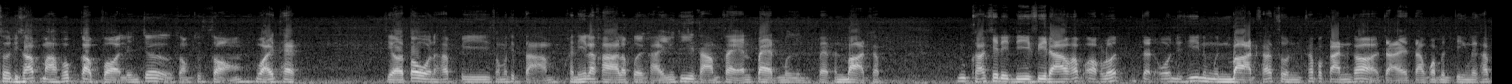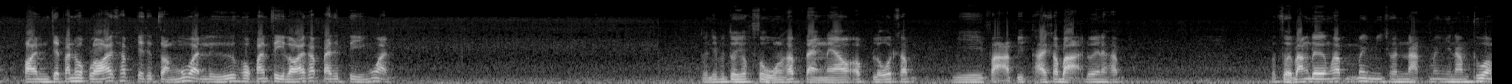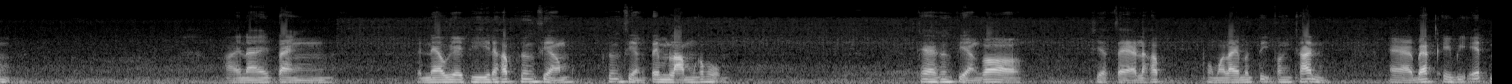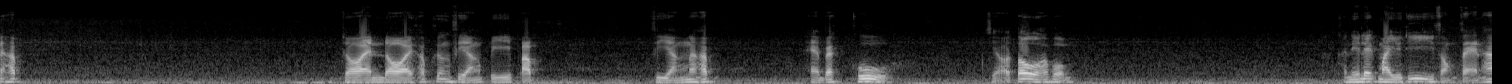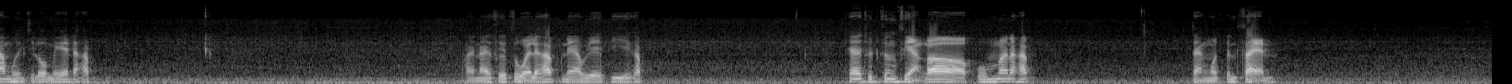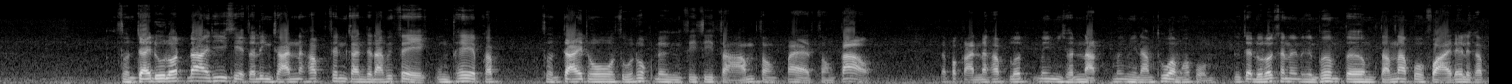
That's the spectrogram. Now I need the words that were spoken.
สวัสดีครับ มาพบกับ Ford Ranger 2.2 w i t e c เกียร์ออโต้นะครับ ปี 2013 คันนี้ราคาเราเปิดขายอยู่ที่ 388,000 บาทครับ ลูกค้าเครดิตดีฟรีดาวครับ ออกรถ จัดโอนอยู่ที่ 10,000 บาทครับ ส่วนค่าประกันก็จ่ายตามความเป็นจริงเลยครับผ่อน7,600 ครับ 72 งวด หรือ 6,400 ครับ 84 งวด ตัวนี้เป็นตัวยกสูงนะครับ แต่งแนวออฟโรดครับ มีฝาปิดท้ายกระบะด้วยนะครับ สวยบางเดิมครับ ไม่มีชนหนักไม่มีน้ำท่วม ภายในแต่งเป็นแนว VIP นะครับ เครื่องเสียงเครื่องเสียงเต็มลำครับผม แค่เครื่องเสียงก็เฉียดแสนแล้วครับพวงมาลัยมันติฟังก์ชัน Airbag ABS นะครับ จอ Android ครับ เครื่องเสียงปีปรับเสียงนะครับ Airbag คู่เกียร์ออโต้ครับผม คันนี้เลขไมาอยู่ที่สองแสนห้าหมื่นกิโลเมตรนะครับ ภายในสวยๆเลยครับ แนว VIP ครับ แค่ชุดเครื่องเสียงก็คุ้มแล้วนะครับ แต่งหมดเป็นแสน สนใจดูรถได้ที่เขตตลิ่งชันนะครับ เส้นกาญจนาพิเศษกกรุงเทพครับ สนใจโทร 0 6 1 4 4 3 2 8 2 9 รับประกันนะครับ รถไม่มีชนหนักไม่มีน้ำท่วมครับผม หรือจะดูรถคันอื่นๆเพิ่มเติมตามหน้าโปรไฟล์ได้เลยครับ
